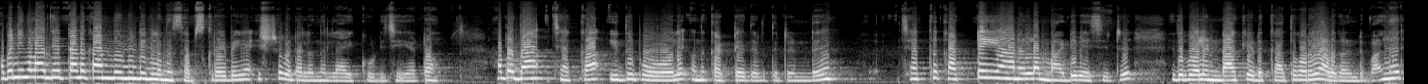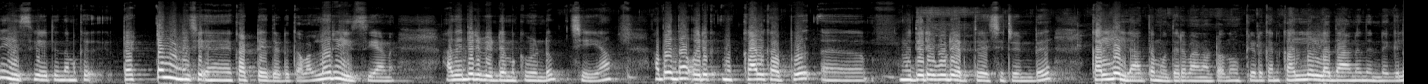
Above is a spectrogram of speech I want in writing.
അപ്പോൾ നിങ്ങൾ ആദ്യമായിട്ടാണ് കാണുന്നതെന്നുണ്ടെങ്കിൽ ഒന്ന് സബ്സ്ക്രൈബ് ചെയ്യുക. ഇഷ്ടപ്പെട്ടാൽ ഒന്ന് ലൈക്ക് കൂടി ചെയ്യാം കേട്ടോ അപ്പോൾ ഇതാ ചക്ക ഇതുപോലെ ഒന്ന് കട്ട് ചെയ്തെടുത്തിട്ടുണ്ട്. ചക്ക കട്ട് ചെയ്യാനുള്ള മടി വെച്ചിട്ട് ഇതുപോലെ ഉണ്ടാക്കിയെടുക്കാത്ത കുറേ ആളുകളുണ്ട്. വളരെ ഈസി ആയിട്ട് നമുക്ക് പെട്ടെന്ന് തന്നെ കട്ട് ചെയ്തെടുക്കാം. വളരെ ഈസിയാണ് അതിന്റെ ഒരു വീഡിയോ നമുക്ക് വീണ്ടും ചെയ്യാം. അപ്പോൾ ഇതാ ഒരു മുക്കാൽ കപ്പ് മുതിര കൂടി എടുത്ത് വെച്ചിട്ടുണ്ട്. കല്ലില്ലാത്ത മുതിര വേണം കേട്ടോ നോക്കിയെടുക്കാൻ. കല്ലുള്ളതാണെന്നുണ്ടെങ്കിൽ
